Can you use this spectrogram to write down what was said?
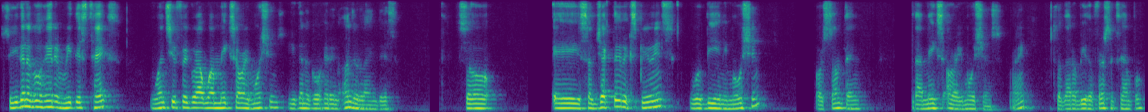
So you're gonna go ahead and read this text. Once you figure out what makes our emotions, you're gonna go ahead and underline this. So a subjective experience will be an emotion or something that makes our emotions, right? So that'll be the first example.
